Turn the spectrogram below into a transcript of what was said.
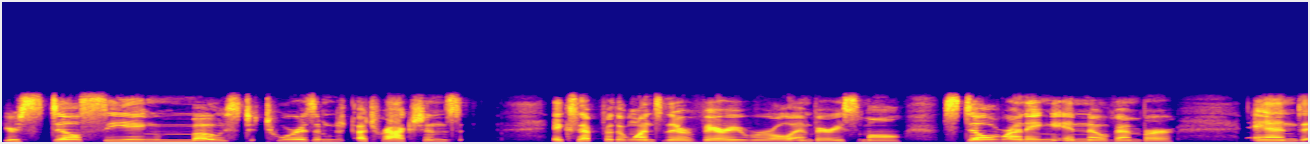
You're still seeing most tourism attractions, except for the ones that are very rural and very small, still running in November. And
